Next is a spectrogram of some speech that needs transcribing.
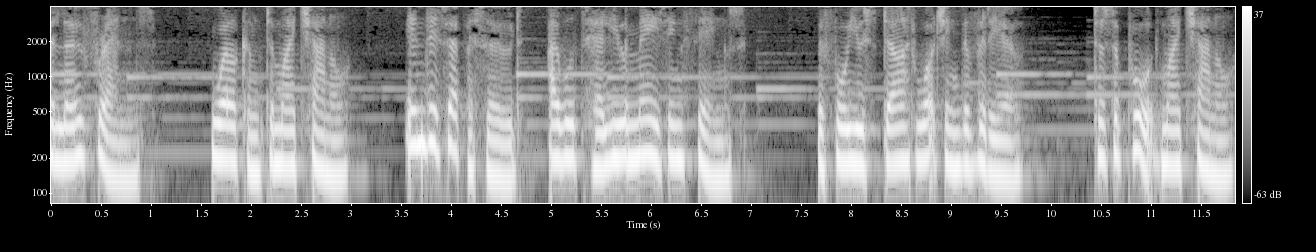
Hello friends. Welcome to my channel. In this episode, I will tell you amazing things. Before you start watching the video, to support my channel,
